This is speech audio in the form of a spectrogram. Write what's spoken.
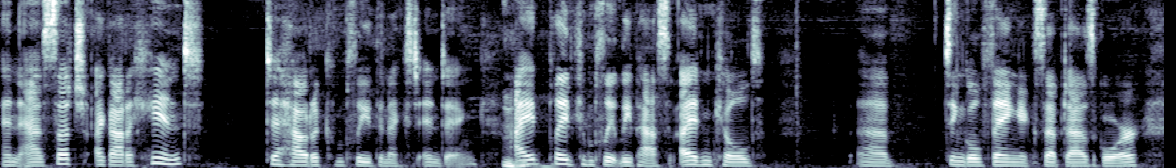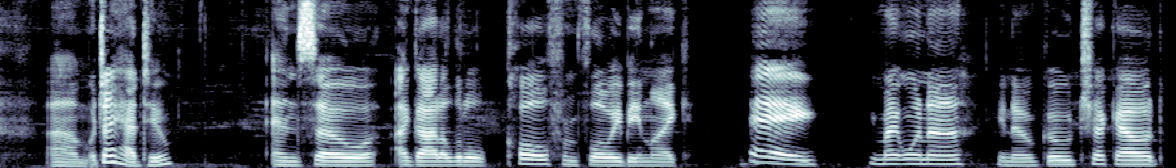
and as such, I got a hint to how to complete the next ending. I had played completely passive. I hadn't killed a single thing except Asgore, um, which I had to. And so I got a little call from Flowey being like, hey, you might want to, you know, go check out,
